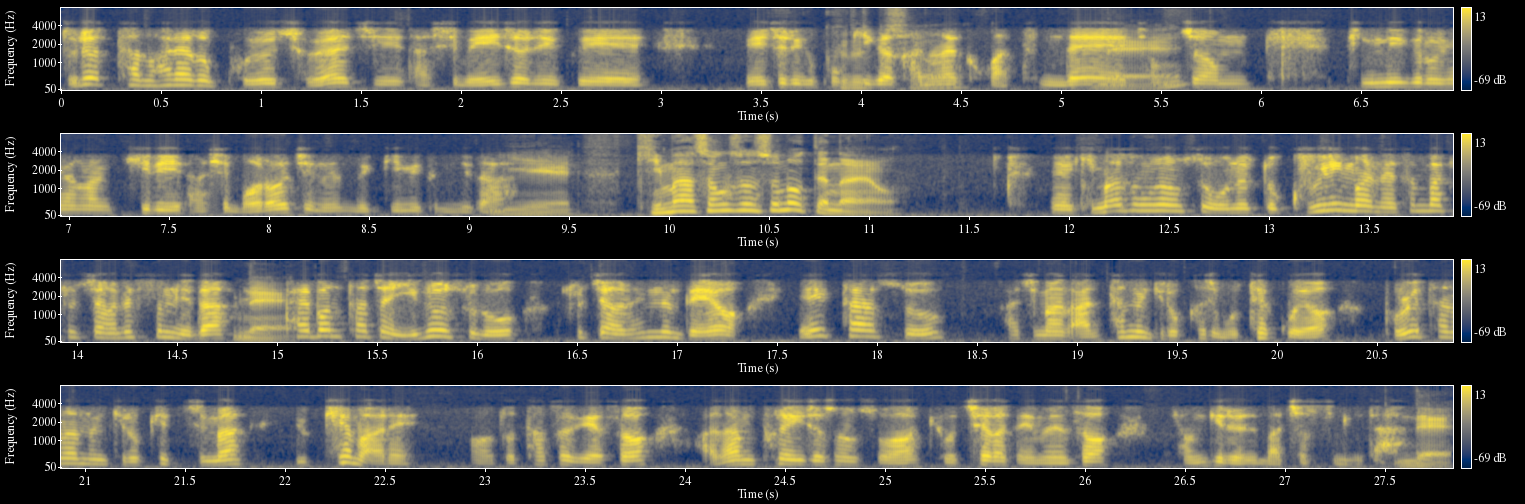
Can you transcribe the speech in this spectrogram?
뚜렷한 활약을 보여줘야지 다시 메이저리그에 메이저리그 복귀가 그렇죠. 가능할 것 같은데 네. 점점 빅리그로 향한 길이 다시 멀어지는 느낌이 듭니다. 예. 김하성 선수는 어땠나요? 네, 김하성 선수 오늘 또 9일 만에 선발 출장을 했습니다. 네. 8번 타자 1루수로 출장을 했는데요. 1타수 하지만 안타는 기록하지 못했고요. 볼넷 하나는 기록했지만 6회 말에 어, 또 타석에서 아담 프레이저 선수와 교체가 되면서 경기를 마쳤습니다. 네.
